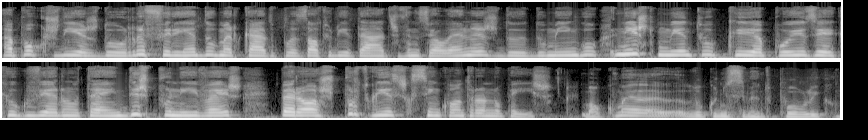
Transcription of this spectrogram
há poucos dias do referendo marcado pelas autoridades venezuelanas de domingo. Neste momento, que apoios é que o governo tem disponíveis para os portugueses que se encontram no país? Bom, como é do conhecimento público,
